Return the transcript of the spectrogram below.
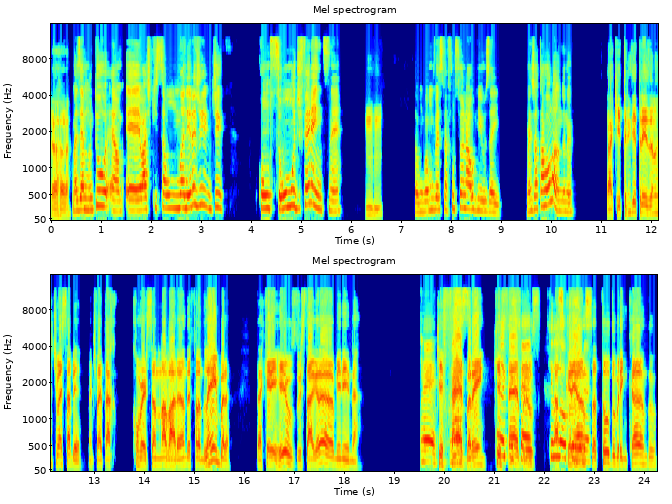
Aham. Mas é muito. é- é, eu acho que são maneiras de, de consumo diferentes, né? Uhum. Então vamos ver se vai funcionar o Reels aí. Mas já tá rolando, né? Daqui 33 anos a gente vai saber. A gente vai estar conversando na varanda e falando: lembra daquele Reels do Instagram, menina? É. Que nossa, febre, hein? Que, É, que febre. febre. Os, que as crianças tudo brincando.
